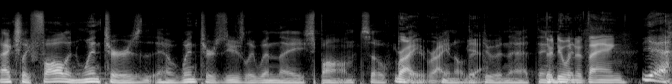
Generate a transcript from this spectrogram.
actually fall and winter is uh, winter's usually when they spawn. So Right, right, You know they're yeah. doing that. Then. They're doing But- their thing. Yeah,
